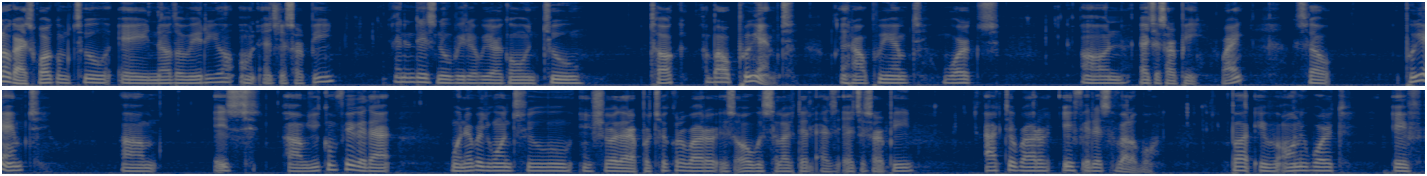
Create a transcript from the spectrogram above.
Hello guys, welcome to another video on HSRP and in this new video we are going to talk about preempt and how preempt works on HSRP, right? So preempt um, is um, you configure that whenever you want to ensure that a particular router is always selected as HSRP active router if it is available. But it will only work if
